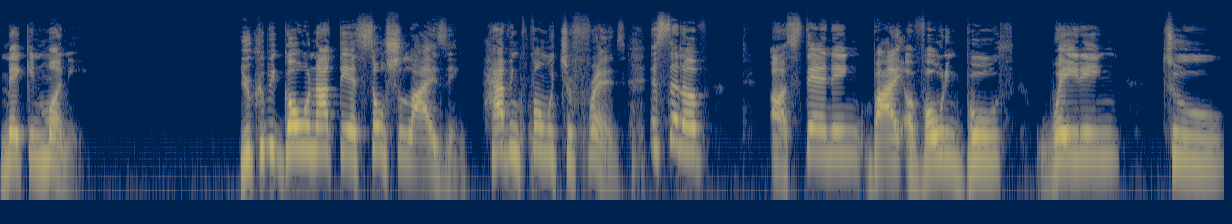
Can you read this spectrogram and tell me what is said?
making money. You could be going out there socializing, having fun with your friends, instead of uh, standing by a voting booth, waiting to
